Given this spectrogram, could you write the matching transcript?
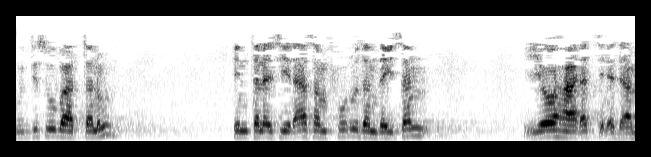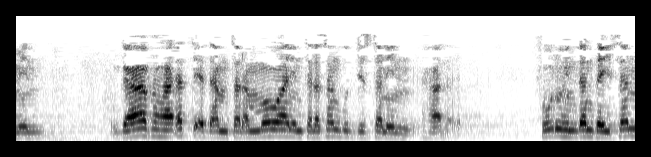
قدسوا باتنو isiidhaa san fuudhuu dandeeysan yoo haadhatti hin eda'amin gaafa haadhatti eda'amtan ammoo waan intala san guddistaniin fuudhuu hin dandeeysan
